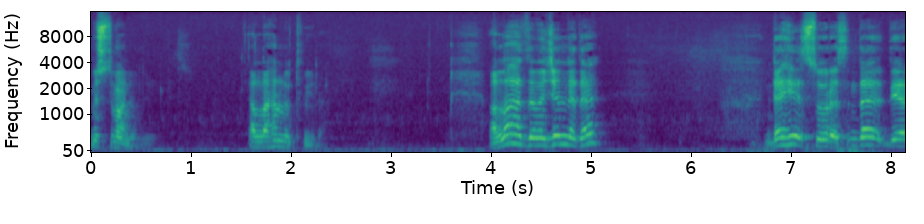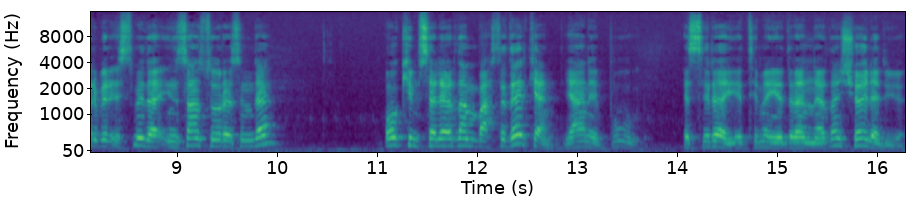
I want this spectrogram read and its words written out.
Müslüman oluyor. Allah'ın lütfuyla. Allah Azze ve Celle de Dehir suresinde diğer bir ismi de İnsan suresinde o kimselerden bahsederken yani bu esire, yetime yedirenlerden şöyle diyor.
